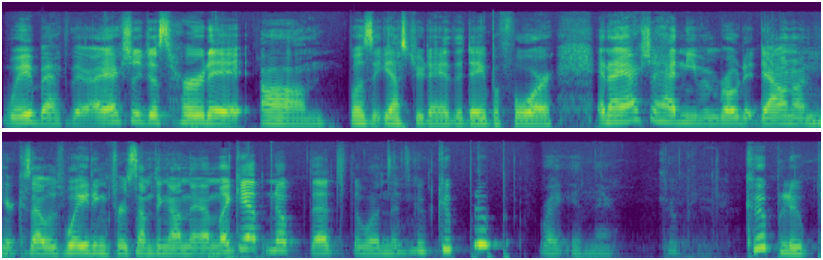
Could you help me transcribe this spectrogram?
way back there. I actually just heard it. Um, was it yesterday or the day before? And I actually hadn't even wrote it down on here because I was waiting for something on there. I'm like, yep, nope, that's the one that's coop, coop bloop right in there. Coop loop.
